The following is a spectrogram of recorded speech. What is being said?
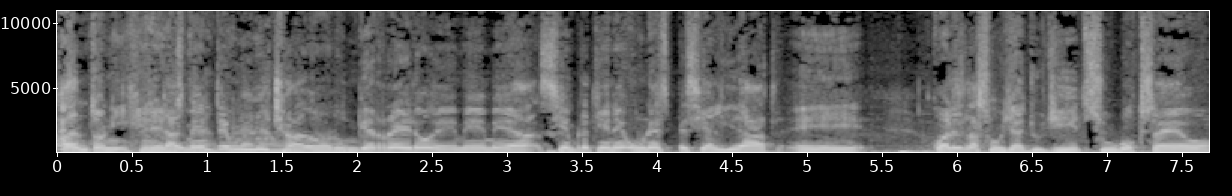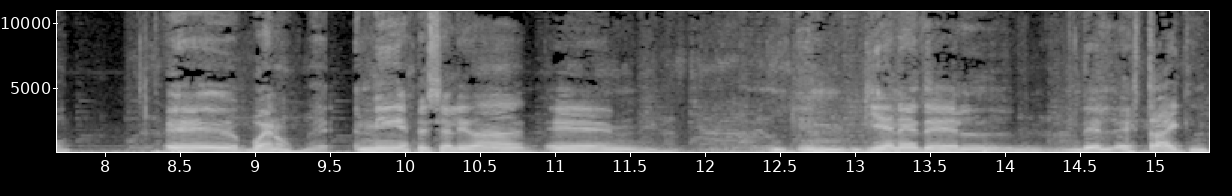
Anthony, generalmente un luchador, un guerrero de MMA siempre tiene una especialidad. Eh, ¿Cuál es la suya? ¿Jiu-Jitsu, boxeo? eh, bueno, eh, mi especialidad eh, viene del, del striking.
